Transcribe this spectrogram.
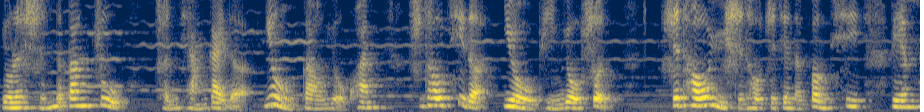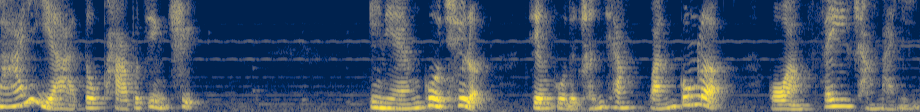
有了神的帮助。城墙盖得又高又宽，石头砌得又平又顺，石头与石头之间的缝隙，连蚂蚁啊都爬不进去。一年过去了，坚固的城墙完工了，国王非常满意。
